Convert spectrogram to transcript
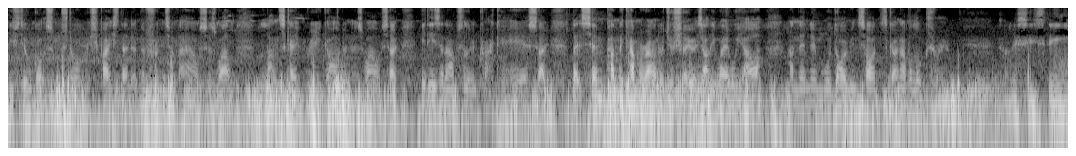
You've still got some storage space then at the front of the house as well landscape rear garden as well. So it is an absolute cracker here. So let's um, pan the camera around. I'll just show you exactly where we are and then, then we'll dive inside let's go and have a look through. So this is the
